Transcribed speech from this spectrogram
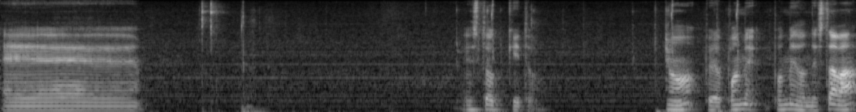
Eh... Esto quito. No, pero ponme, ponme donde estaba.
